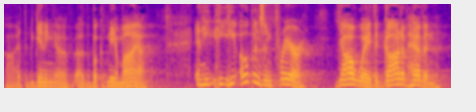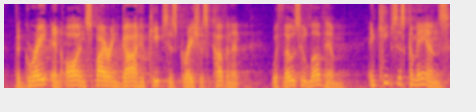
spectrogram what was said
uh, at the beginning of uh, the book of Nehemiah. And he, he, he opens in prayer Yahweh, the God of heaven, the great and awe inspiring God who keeps his gracious covenant with those who love him and keeps his commands,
